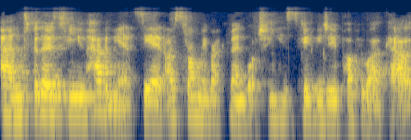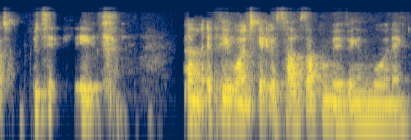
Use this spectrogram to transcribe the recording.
and for those of you who haven't yet seen it, I strongly recommend watching his Scooby-Doo puppy workout, particularly um, if you want to get yourselves up and moving in the morning.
